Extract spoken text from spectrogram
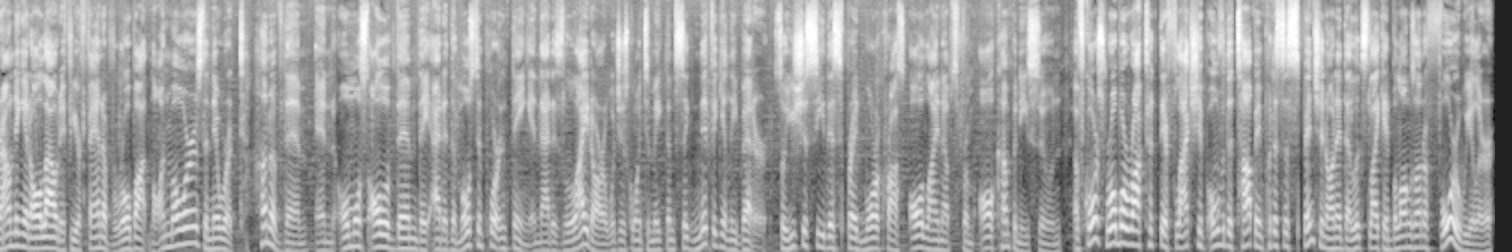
Rounding it all out, if you're a fan of robot lawnmowers, then there were a ton of them, and almost all of them, they added the most important thing, and that is LiDAR, which is going to make them significantly better. So you should see this spread more across all lineups from all companies soon. Of course, Roborock took their flagship over the top and put a suspension on it that looks like it belongs on a four-wheeler,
